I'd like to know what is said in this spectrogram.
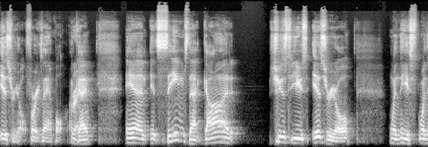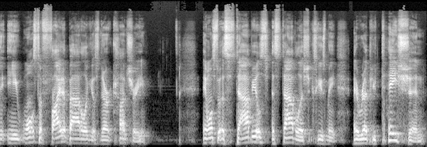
israel for example okay and it seems that god chooses to use israel when he's when he wants to fight a battle against their country and wants to establish establish excuse me a reputation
